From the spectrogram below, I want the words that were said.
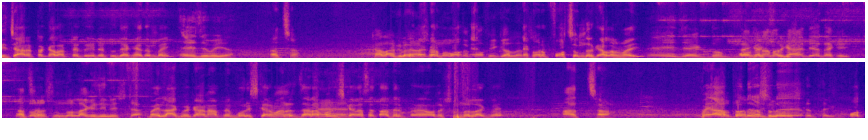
নিচে আরেকটা কালারটা একটু এটা একটু দেখাই দেন ভাই। এই যে ভাইয়া। আচ্ছা। Coffee colour. একেবারে পছন্দের কালার ভাই। এই যে একদম। দেখেন আমার গায়ে দিয়ে দেখেই। কতটা সুন্দর লাগে জিনিসটা। ভাই লাগবে কারণ আপনি পরিষ্কার মানুষ যারা হ্যাঁ, পরিষ্কার আছে তাদের অনেক সুন্দর লাগবে। আচ্ছা। ভাই আপনাদের আসলে কত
